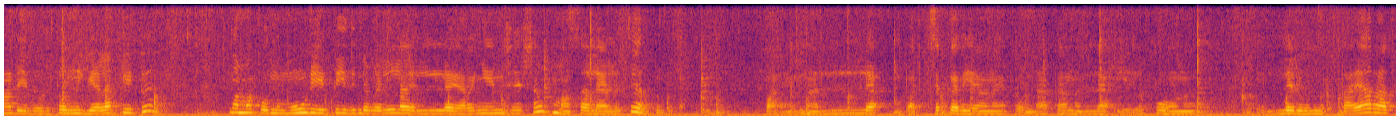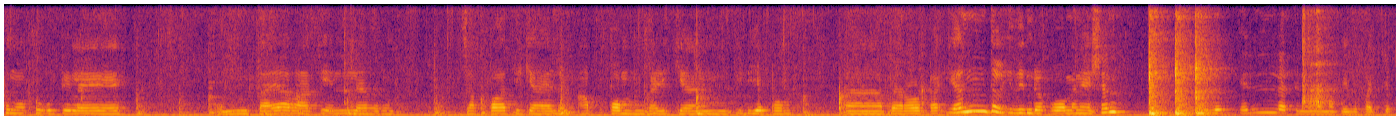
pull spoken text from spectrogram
ആഡ് ചെയ്ത് കൊടുത്ത് ഒന്ന് ഇളക്കിയിട്ട് നമുക്കൊന്ന് മൂടിയിട്ട് ഇതിന്റെ വെള്ളം എല്ലാം ഇറങ്ങിയതിന് ശേഷം മസാലകൾ ചേർത്ത് കൊടുക്കാം. നല്ല പച്ചക്കറിയാണ് ഉണ്ടാക്കാൻ നല്ല എളുപ്പമാണ്. എല്ലാവരും ഒന്ന് തയ്യാറാക്കി നോക്കൂ കുട്ടികളെ. ഒന്ന് തയ്യാറാക്കി എല്ലാവരും ചപ്പാത്തിക്കായാലും അപ്പം കഴിക്കാനും ഇടിയപ്പം പെറോട്ട എന്ത് ഇതിന്റെ കോമ്പിനേഷൻ ഇത് എല്ലാത്തിനും നമുക്കിത് പറ്റും.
